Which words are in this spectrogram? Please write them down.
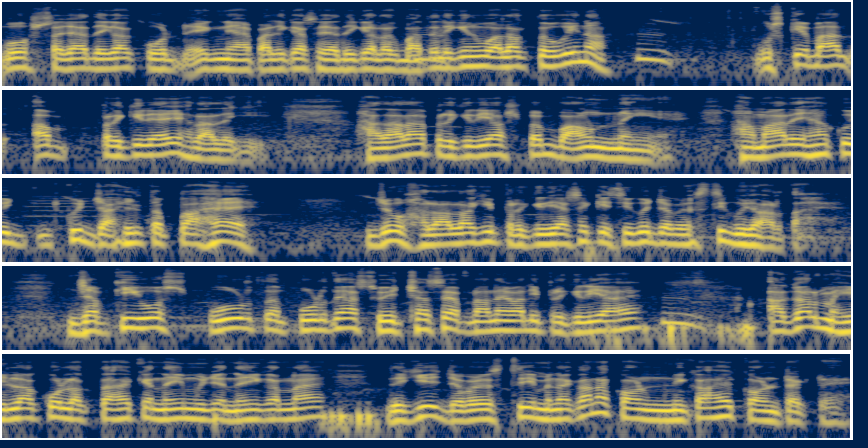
वो सज़ा देगा कोर्ट एक न्यायपालिका सज़ा देगी अलग बात है लेकिन वो अलग तो हो गई ना उसके बाद अब प्रक्रिया ही हलालेगी हलाला प्रक्रिया उस पर बाउंड नहीं है। हमारे यहाँ कोई कुछ जाहिल तबका है जो हलाला की प्रक्रिया से किसी को ज़बरदस्ती गुजारता है। जबकि वो पूर्ण पूर्णतः स्वेच्छा से अपनाने वाली प्रक्रिया है। अगर महिला को लगता है कि नहीं मुझे नहीं करना है देखिए ज़बरदस्ती मैंने कहा ना कौन निकाह है कॉन्ट्रैक्ट है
